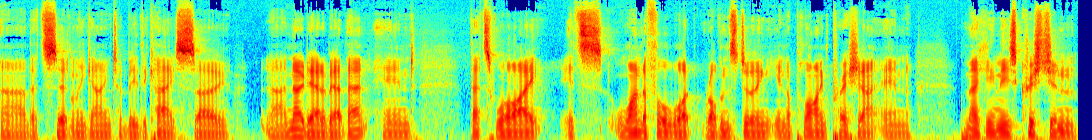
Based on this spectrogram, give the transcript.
Uh, that's certainly going to be the case. So, uh, no doubt about that. And that's why it's wonderful what Robin's doing in applying pressure and making these Christian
